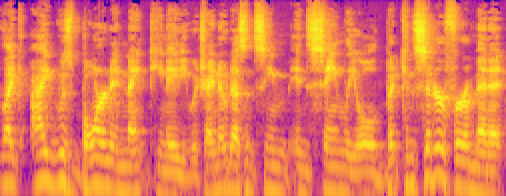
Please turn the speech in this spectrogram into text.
like, I was born in 1980, which I know doesn't seem insanely old, but consider for a minute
